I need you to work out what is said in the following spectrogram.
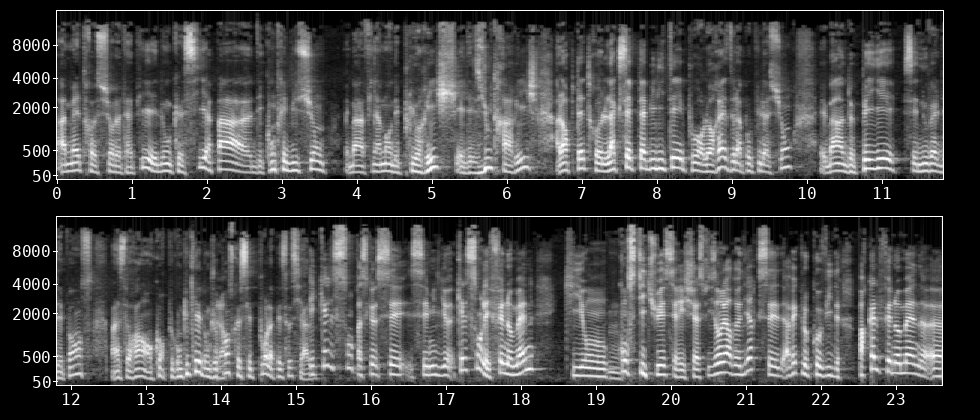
à mettre sur le tapis, et donc s'il n'y a pas des contributions eh ben, finalement des plus riches et des ultra riches, alors peut-être l'acceptabilité pour le reste de la population eh ben, de payer ces nouvelles dépenses ben, sera encore plus compliquée. Donc je pense que c'est pour la paix sociale. Et quels sont, parce que ces, ces milieux, quels sont les phénomènes qui ont hmm. constitué ces richesses. Ils ont l'air de dire que c'est avec le Covid. Par quel phénomène euh,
